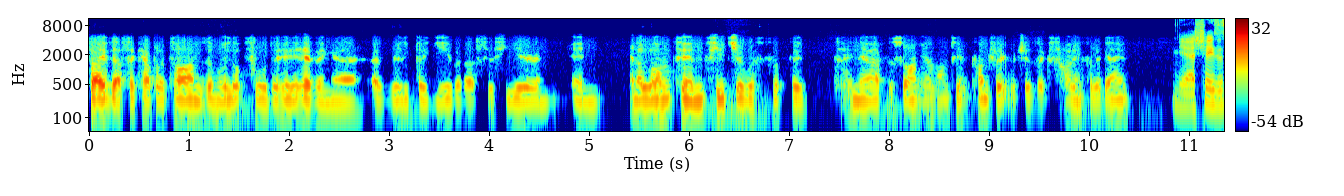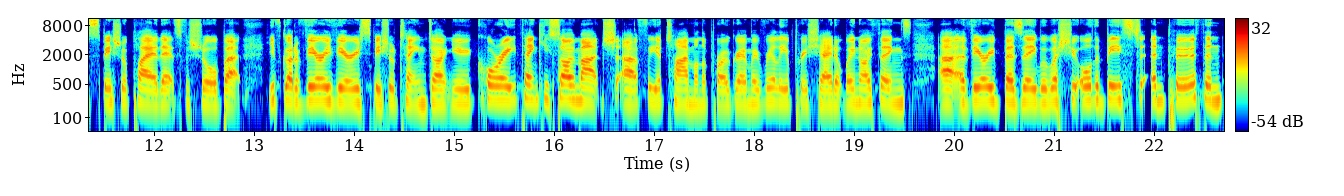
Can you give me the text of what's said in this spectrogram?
saved us a couple of times, and we look forward to her having a, a really big year with us this year and, and, and a long term future with, with the team now after signing a long term contract, which is exciting for the game. Yeah, she's a special player, that's for sure. But you've got a very, very special team, don't you? Cory, thank you so much uh, for your time on the program. We really appreciate it. We know things uh, are very busy. We wish you all the best in Perth, and,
